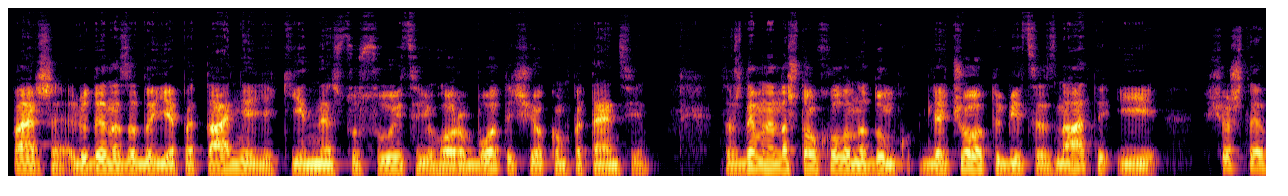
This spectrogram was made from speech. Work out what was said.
Перше, людина задає питання, які не стосуються його роботи чи його компетенції. Завжди мене наштовхувало на думку, для чого тобі це знати і що ж ти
